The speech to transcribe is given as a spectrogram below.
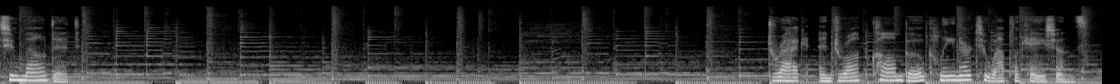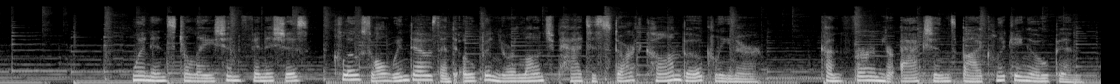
to mount it. Drag and drop Combo Cleaner to Applications. When installation finishes, close all windows and open your Launchpad to start Combo Cleaner. Confirm your actions by clicking Open.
